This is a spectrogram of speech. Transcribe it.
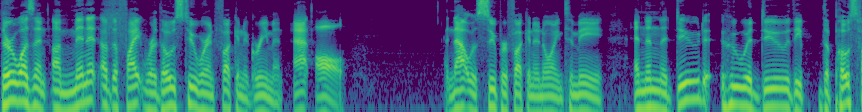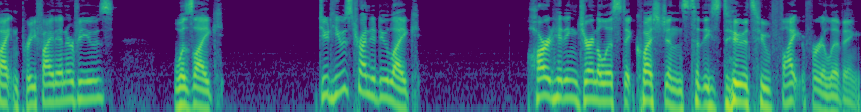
There wasn't a minute of the fight where those two were in fucking agreement at all. And that was super fucking annoying to me. And then the dude who would do the the post fight and pre fight interviews was like dude, he was trying to do like hard hitting journalistic questions to these dudes who fight for a living.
